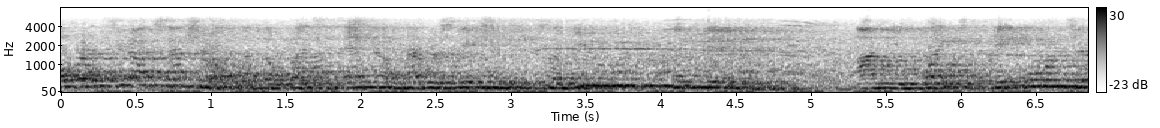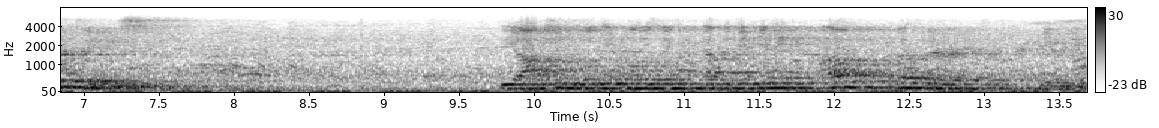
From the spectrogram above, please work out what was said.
over at Sea Central at the west end of Harbor Station so you can bid on the white game-worn jerseys. The auction will be closing at the beginning of the third period.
